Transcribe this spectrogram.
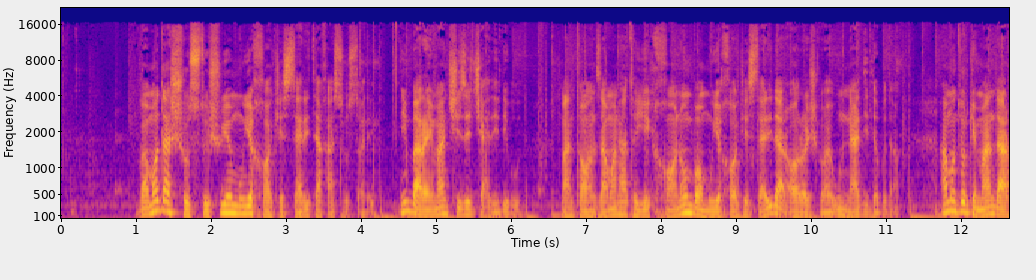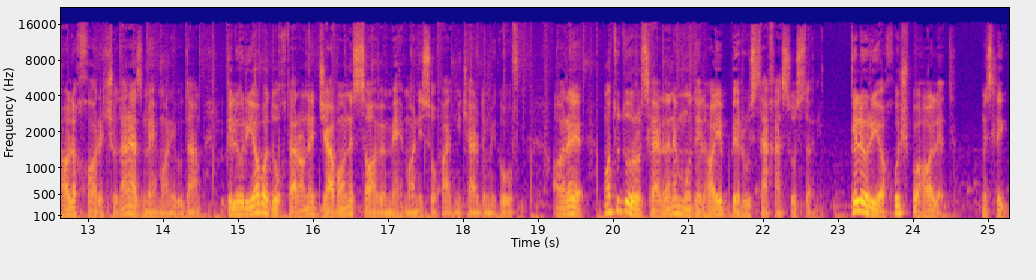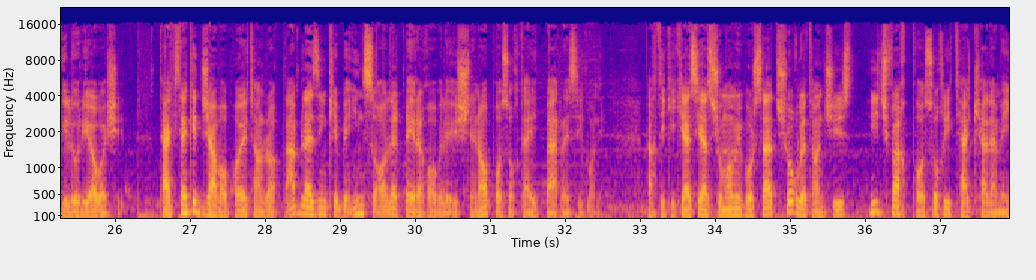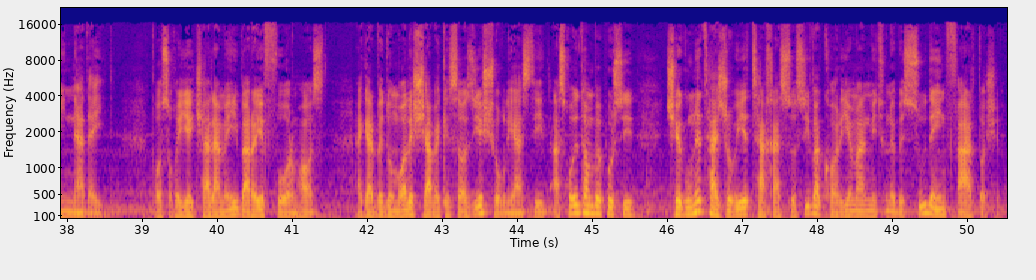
و ما در شستشوی موی خاکستری تخصص داریم. این برای من چیز جدیدی بود. من تا آن زمان حتی یک خانم با موی خاکستری در آرایشگاه او ندیده بودم. همانطور که من در حال خارج شدن از مهمانی بودم گلوریا با دختران جوان صاحب مهمانی صحبت می کرد و می گفت آره ما تو درست کردن مدل های بروز تخصص داریم. گلوریا خوش به حالت. مثل گلوریا باشید. تک تک جوابهایتان را قبل از اینکه به این سوال غیرقابل اجتناب پاسخ دهید بررسی کنید. وقتی که کسی از شما می‌پرسد شغلتان چیست؟ هیچ وقت پاسخی تک کلمه ای ندهید. پاسخ یک کلمه ای برای فرم هاست. اگر به دنبال شبکه سازی شغلی هستید از خودتان بپرسید چگونه تجربه تخصصی و کاری من می‌تونه به سود این فرد باشه.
